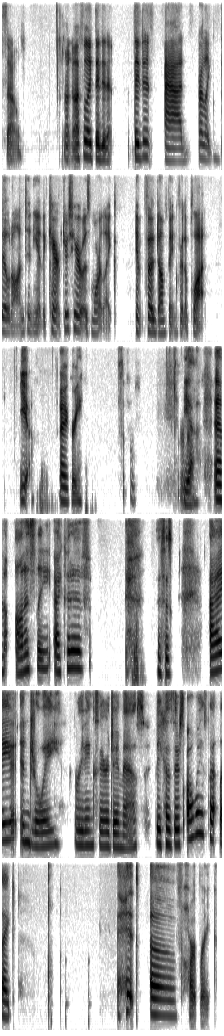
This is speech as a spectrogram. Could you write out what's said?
So I don't know. I feel like they didn't they didn't add or like build on to any of the characters here. It was more like info dumping for the plot. Yeah, I agree. So Yeah. And honestly, I could have. this is. I enjoy reading Sarah J. Maas because there's always that like hit of heartbreak.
